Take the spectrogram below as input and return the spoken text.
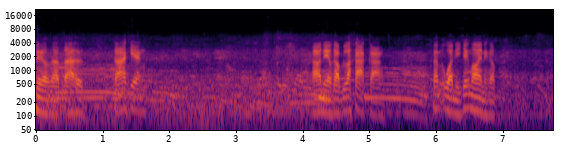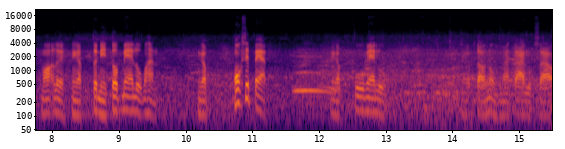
นี่ครับหน้าตาขาแข็งเอาเนี่ยครับราคากลางขั้นอ้วนอีกจักหน่อยนี่ครับเหมาะเลยนี่ครับตัวนี้ตบแม่ลูกมาหันนี่ครับหกสิบแปดนี่ครับปูแม่ลูกับต่าหนุ่มนาตาลูกสาว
